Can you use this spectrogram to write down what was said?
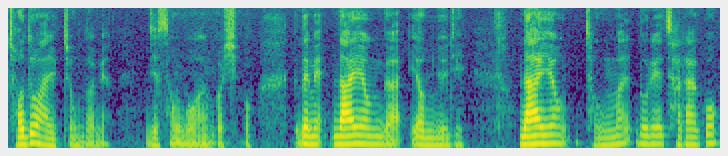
저도 알 정도면 이제 성공한 것이고 그 다음에 나영과 염유리 나영 정말 노래 잘하고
